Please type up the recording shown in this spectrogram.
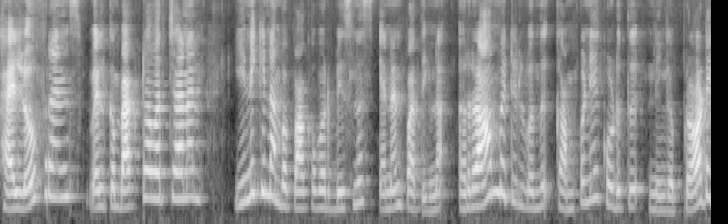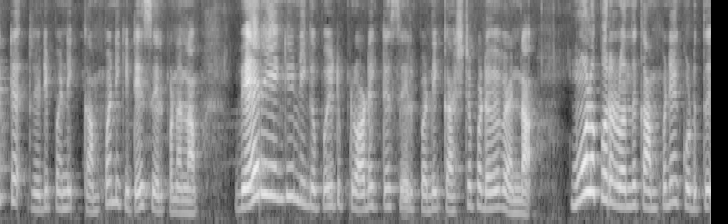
Hello friends welcome back to our channel இன்றைக்கி நம்ம பார்க்க போகிற பிஸ்னஸ் என்னன்னு பார்த்தீங்கன்னா ரா மெட்டீரியல் வந்து கம்பெனியே கொடுத்து நீங்கள் ப்ராடக்ட்டை ரெடி பண்ணி கம்பெனிக்கிட்டே சேல் பண்ணலாம். வேறு எங்கேயும் நீங்கள் போயிட்டு ப்ராடக்ட்டை சேல் பண்ணி கஷ்டப்படவே வேண்டாம். மூலப்பொருள் வந்து கம்பெனியே கொடுத்து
